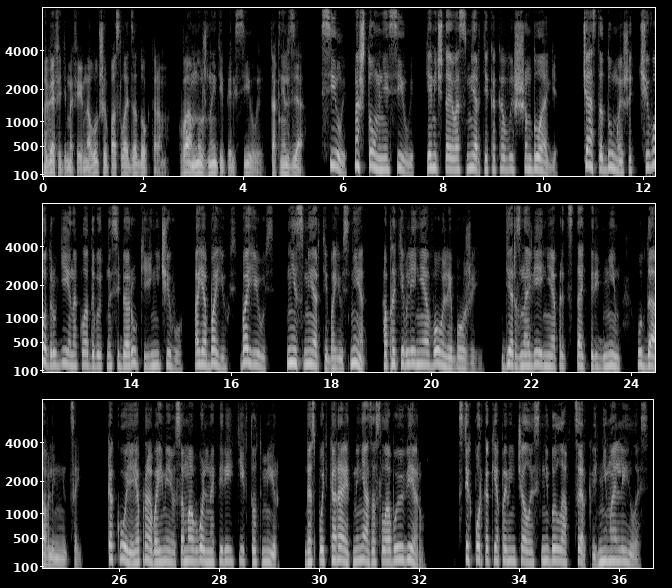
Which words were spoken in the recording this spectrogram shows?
Агафья Тимофеевна, лучше послать за доктором. Вам нужны теперь силы. Так нельзя. Силы? На что мне силы? Я мечтаю о смерти, как о высшем благе. Часто думаешь, от чего другие накладывают на себя руки и ничего. А я боюсь, боюсь. Не смерти боюсь, нет а противление воле Божией, дерзновение предстать перед Ним удавленницей. Какое я право имею самовольно перейти в тот мир? Господь карает меня за слабую веру. С тех пор, как я повенчалась, не была в церкви, не молилась.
